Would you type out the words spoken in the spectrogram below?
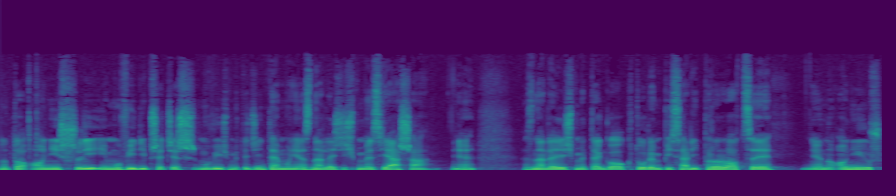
no to oni szli i mówili przecież, mówiliśmy tydzień temu, nie? Znaleźliśmy Mesjasza, nie? Znaleźliśmy tego, o którym pisali prorocy. Nie? No, oni już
